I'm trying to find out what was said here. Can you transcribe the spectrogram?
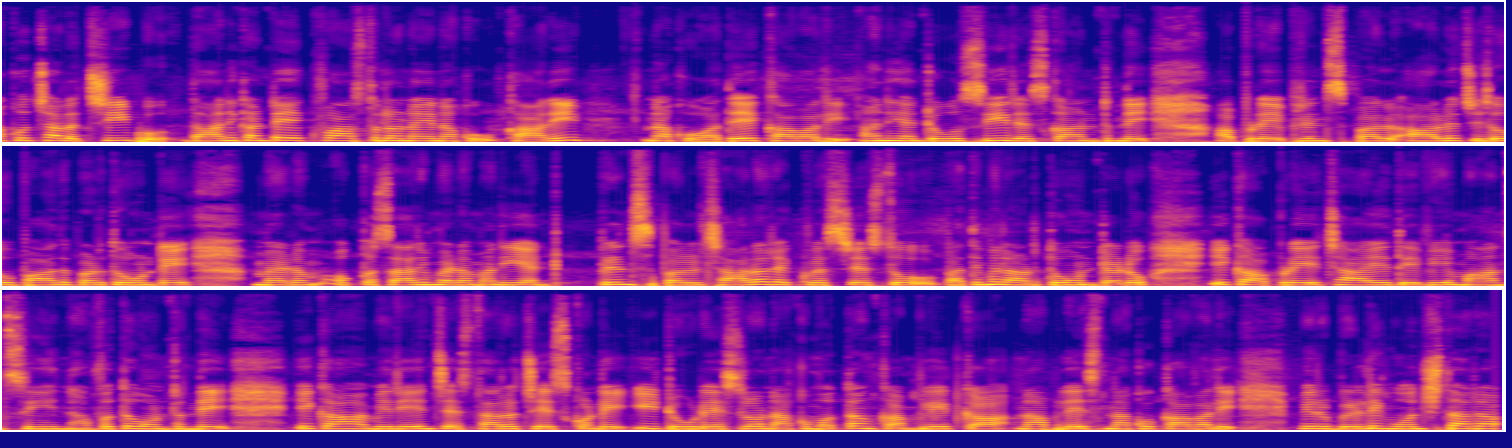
నాకు చాలా చీప్. దానికంటే ఎక్కువ ఆస్తులు ఉన్నాయి నాకు. కానీ నాకు అదే కావాలి అని అంటూ సీరియస్గా అంటుంది. అప్పుడే ప్రిన్సిపల్ ఆలోచిస్తూ బాధపడుతూ ఉంటే మేడం ఒక్కసారి మేడం అని ప్రిన్సిపల్ చాలా రిక్వెస్ట్ చేస్తూ బతిమలాడుతూ ఉంటాడు. ఇక అప్పుడే ఛాయాదేవి మాన్సి నవ్వుతూ ఉంటుంది. ఇక మీరు ఏం చేస్తారో చేసుకోండి. ఈ టూ డేస్లో నాకు మొత్తం కంప్లీట్గా నా ప్లేస్ నాకు కావాలి. మీరు బిల్డింగ్ ఉంచుతారా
